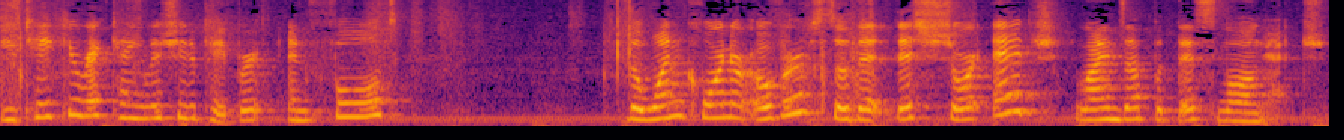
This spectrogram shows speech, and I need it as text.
you take your rectangular sheet of paper and fold the one corner over so that this short edge lines up with this long edge.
